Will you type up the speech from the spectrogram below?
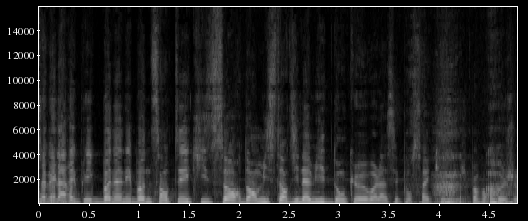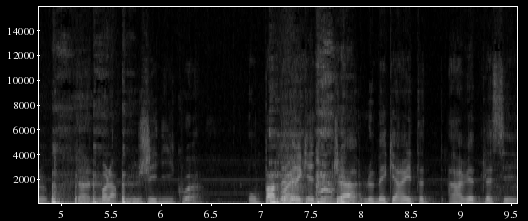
j'avais la réplique bonne année, bonne santé qui sort dans Mister Dynamite, donc euh, voilà, c'est pour ça que je sais pas pourquoi je. Putain, le, Voilà. le génie, quoi. On parle Ouais. d'American Ninja, le mec arrive à, arrive à te placer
